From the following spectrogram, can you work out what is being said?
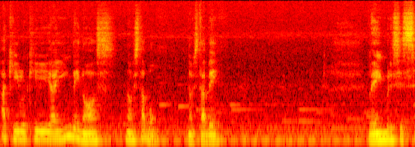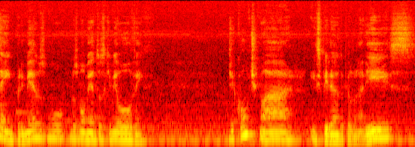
aquilo que ainda em nós não está bom, não está bem. Lembre-se sempre, mesmo nos momentos que me ouvem, de continuar inspirando pelo nariz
